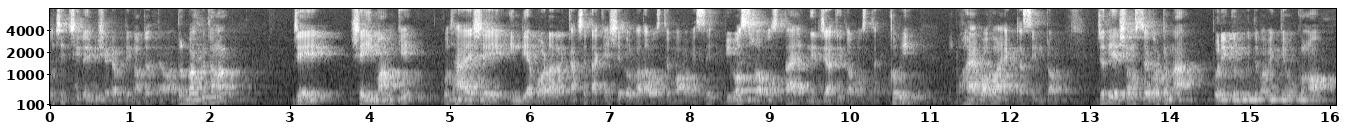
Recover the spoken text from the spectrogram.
উচিত- ছিল এই বিষয়টার প্রতি নজর দেওয়া। দুর্ভাগ্যজনক যে সেই ইমামকে কোথায় সে ইন্ডিয়া বর্ডারের কাছে তাকে সে কলকাতা অবস্থায় পাওয়া গেছে, বিবস্ত্র অবস্থায়, নির্যাতিত অবস্থায়। খুবই ভয়াবহ একটা সিমটম যদি এই সমস্ত ঘটনা পরিকল্পিতভাবে কেউ কোনো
